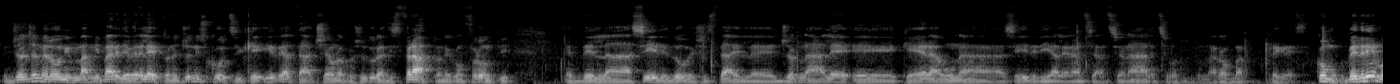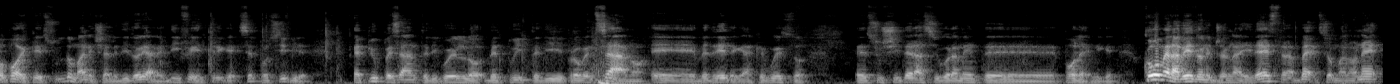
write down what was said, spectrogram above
di Giorgia Meloni, ma mi pare di aver letto nei giorni scorsi che in realtà c'è una procedura di sfratto nei confronti della sede dove ci sta il giornale, eh, che era una sede di alleanza nazionale, insomma, una roba pregressa. Comunque, vedremo poi che sul domani c'è l'editoriale di Feltri, che se possibile è più pesante di quello del tweet di Provenzano, e vedrete che anche questo eh, susciterà sicuramente polemiche. Come la vedono i giornali di destra? Beh, insomma, non è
